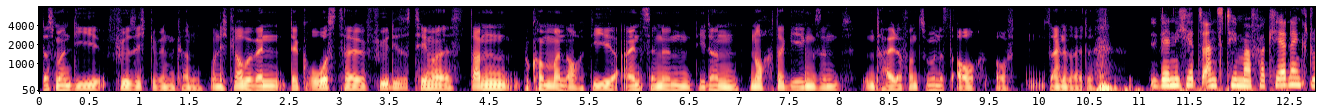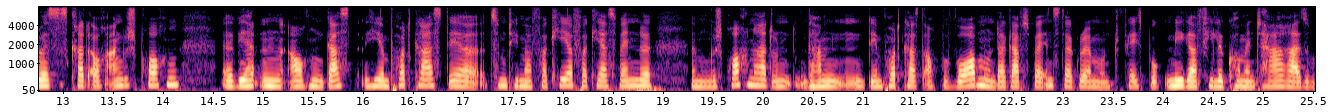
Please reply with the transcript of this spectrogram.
dass man die für sich gewinnen kann. Und ich glaube, wenn der Großteil für dieses Thema ist, dann bekommt man auch die Einzelnen, die dann noch dagegen sind, einen Teil davon zumindest auch auf seine Seite. Wenn ich jetzt ans Thema Verkehr denke, du hast es gerade auch angesprochen, äh, wir hatten auch einen Gast hier im Podcast, der zum Thema Verkehr, Verkehrswende ähm, gesprochen hat und wir haben den Podcast auch beworben und da gab es bei Instagram und Facebook mega viele Kommentare. Also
